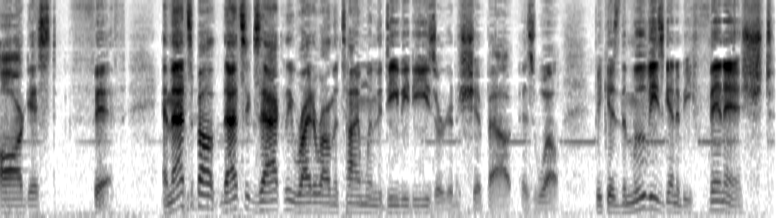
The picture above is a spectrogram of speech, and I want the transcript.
August 5th. And that's about that's exactly right around the time when the DVDs are going to ship out as well, because the movie is going to be finished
